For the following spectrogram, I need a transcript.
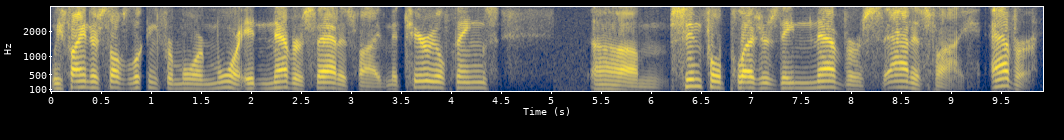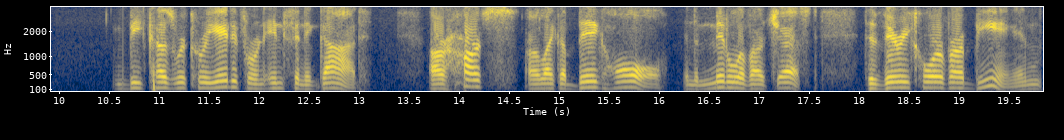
We find ourselves looking for more and more. It never satisfied. Material things, um, sinful pleasures, they never satisfy, ever, because we're created for an infinite God. Our hearts are like a big hole in the middle of our chest the very core of our being. And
